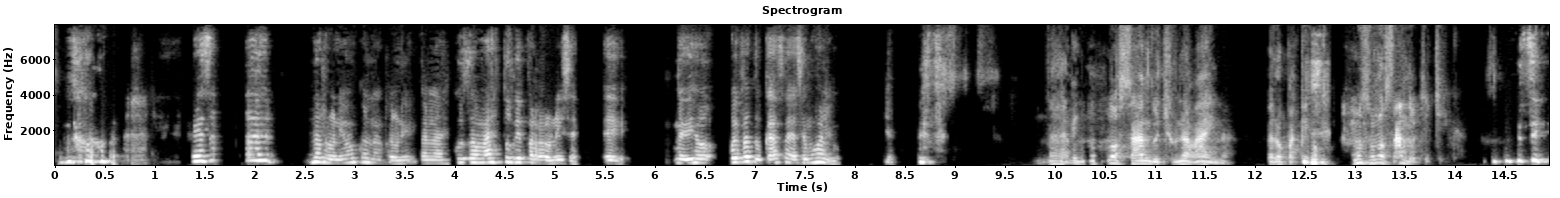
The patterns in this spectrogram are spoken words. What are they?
Esa vez nos reunimos con la, reuni- con la excusa más estúpida para reunirse. Eh, me dijo, voy para tu casa y hacemos algo. Ah, Ok. unos, unos sándwiches, una vaina. Pero ¿para qué? Hacemos unos sándwiches, chica. Sí.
